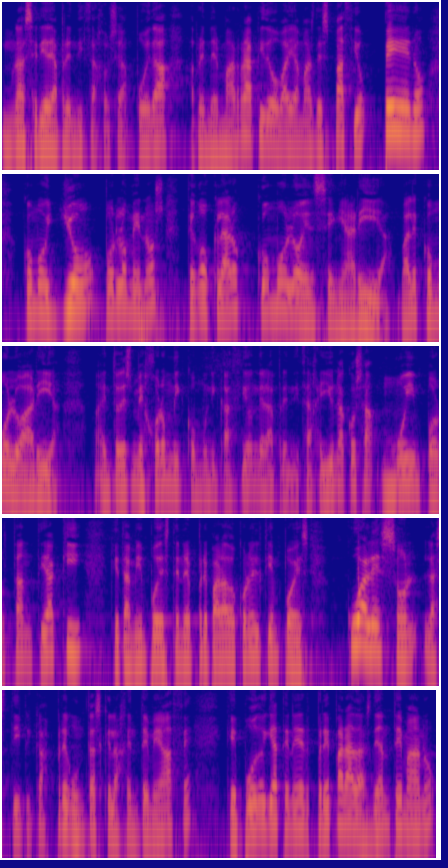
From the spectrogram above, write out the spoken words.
una serie de aprendizaje, o sea, pueda aprender más rápido o vaya más despacio, pero como yo, por lo menos, tengo claro cómo lo enseñaría, ¿vale? Cómo lo haría. Entonces mejoro mi comunicación del aprendizaje. Y una cosa muy importante aquí, que también puedes tener preparado con el tiempo, es cuáles son las típicas preguntas que la gente me hace, que puedo ya tener preparadas de antemano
